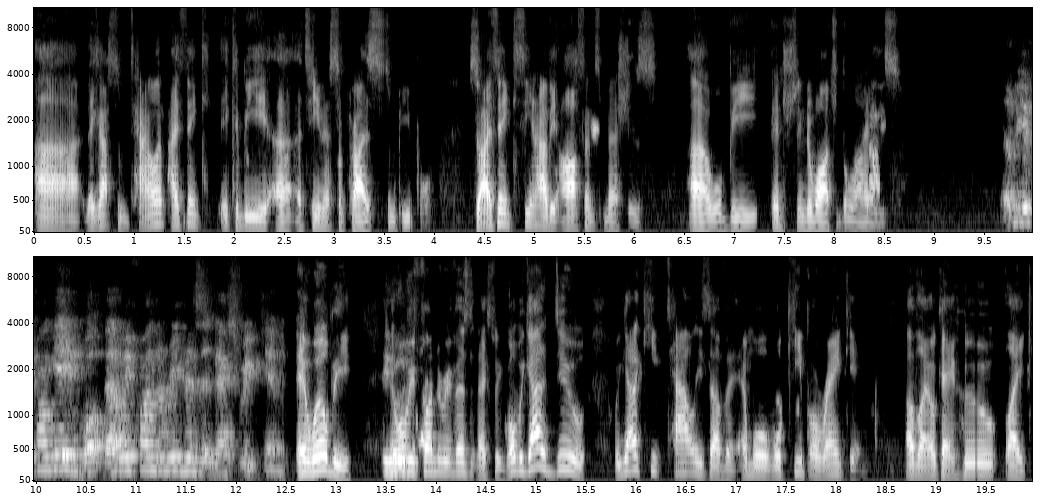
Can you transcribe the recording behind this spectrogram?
Uh, they got some talent. I think it could be a, a team that surprises some people. So I think seeing how the offense meshes uh, will be interesting to watch with the Lions. It'll be a fun game. Well, that'll be fun to revisit next week, Tim. It will be. It will be fun to revisit next week. What we got to do, we got to keep tallies of it, and we'll we'll keep a ranking of like, okay, who like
